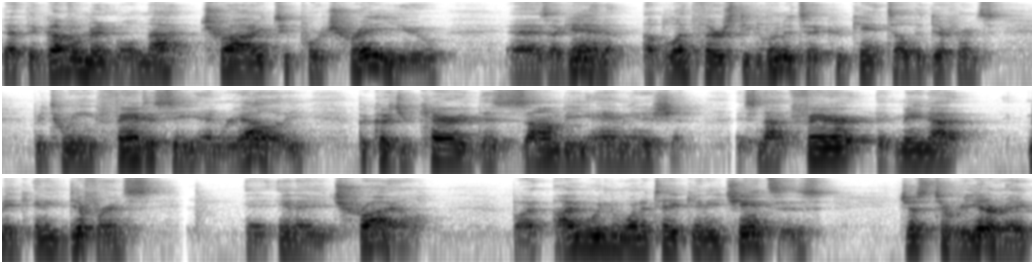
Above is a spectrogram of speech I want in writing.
that the government will not try to portray you as, again, a bloodthirsty lunatic who can't tell the difference between fantasy and reality because you carried this zombie ammunition. It's not fair. It may not make any difference in, a trial, but I wouldn't want to take any chances. Just to reiterate,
